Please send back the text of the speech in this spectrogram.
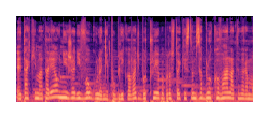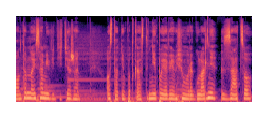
e, taki materiał, niżeli w ogóle nie publikować, bo czuję po prostu, jak jestem zablokowana tym remontem. No i sami widzicie, że ostatnio podcasty nie pojawiają się regularnie, za co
